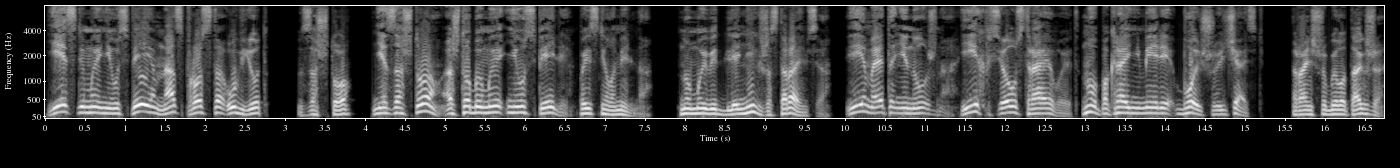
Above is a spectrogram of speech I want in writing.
Если мы не успеем, нас просто убьют». «За что?» «Не за что, а чтобы мы не успели», — пояснила Мельна. «Но мы ведь для них же стараемся». «Им это не нужно. Их все устраивает. Ну, по крайней мере, большую часть». «Раньше было так же?»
